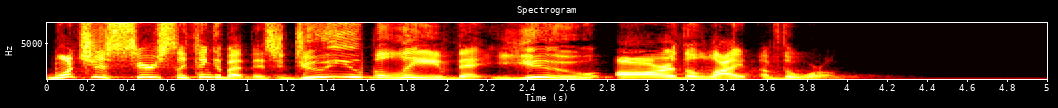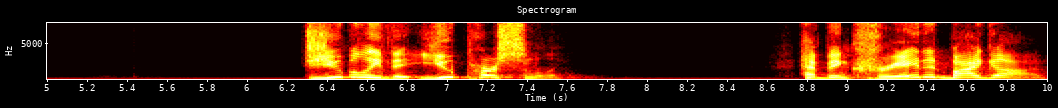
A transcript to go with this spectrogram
want you to seriously think about this. Do you believe that you are the light of the world? Do you believe that you personally have been created by God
